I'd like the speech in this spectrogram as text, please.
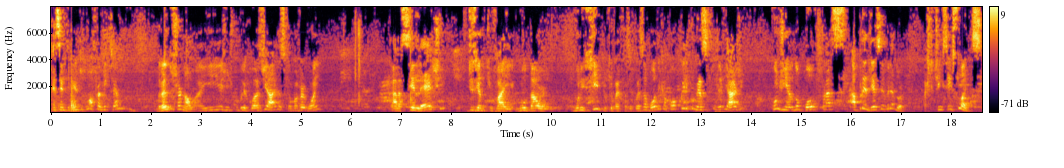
recentemente o Malframix era um grande jornal. Aí a gente publicou as diárias, que é uma vergonha. O cara se elege dizendo que vai mudar o município, que vai fazer coisa boa, daqui a pouco ele começa a fazer viagem com dinheiro do povo para aprender a ser vereador. Acho que tinha que ser isso antes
